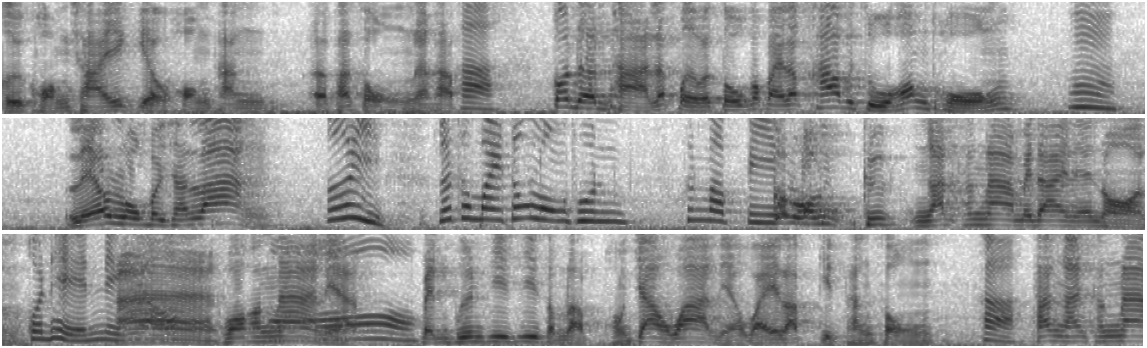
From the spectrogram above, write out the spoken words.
เออของใช้เกี่ยวของทางเอ่อพระสงฆ์นะครับ ค่ะ ก็เดินผ่านแล้วเปิดประตูเข้าไปแล้วเข้าไปสู่ห้องโถง อืมแล้วลงไปชั้นล่าง เฮ้ย แล้วทำไมต้องลงทุนขึ้นมาปีนก็ผมคืองัดข้างหน้าไม่ได้แน่นอน คนเห็นอย่างอ่าเงี้ยเหรอเพราะข้างหน้าเนี่ยอ๋อเป็นพื้นที่ที่สำหรับของเจ้าอาวาดเนี่ยไว้รับกิจทางสงฆ์ ค่ะ ถ้างัดข้างหน้า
